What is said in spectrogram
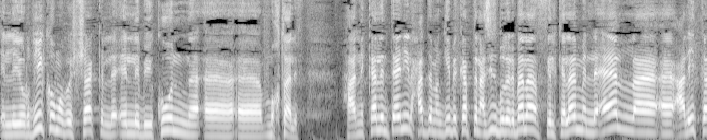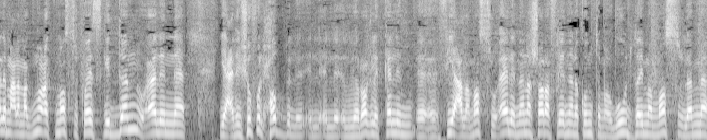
اللي يرضيكم وبالشكل اللي بيكون مختلف. هنتكلم تاني لحد ما نجيب الكابتن عزيز بودرباله في الكلام اللي قال عليه اتكلم على مجموعة مصر كويس جدا وقال إن يعني شوفوا الحب اللي, الراجل اتكلم فيه على مصر وقال إن أنا شرف لي إن أنا كنت موجود ودايما مصر لما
